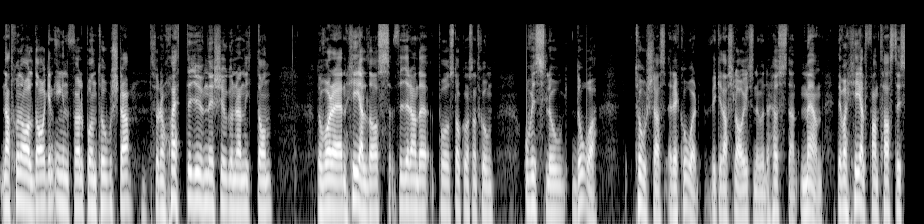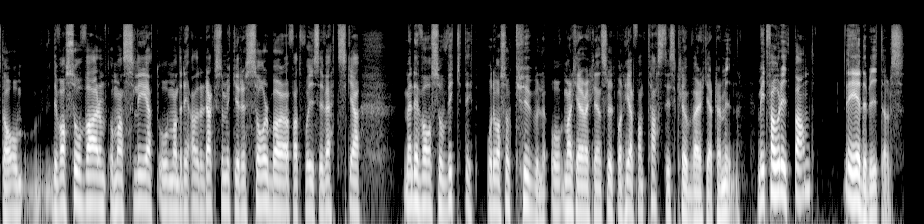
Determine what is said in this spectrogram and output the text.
Nationaldagen inföll på en torsdag, så den 6 juni 2019 då var det en heldagsfirande på Stockholms nation och vi slog då torsdagsrekord, vilket har slagits nu under hösten. Men det var helt fantastiskt dag och det var så varmt och man slet och man drack så mycket Resor bara för att få i sig vätska. Men det var så viktigt och det var så kul och markerade verkligen slut på en helt fantastisk klubbverkartermin. Mitt favoritband, det är The Beatles.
